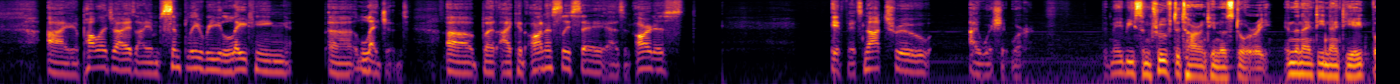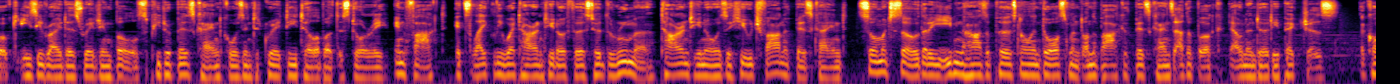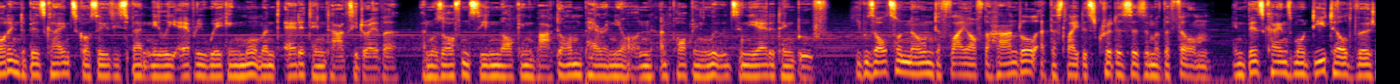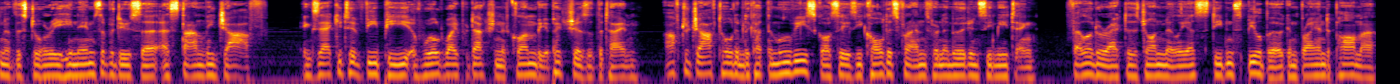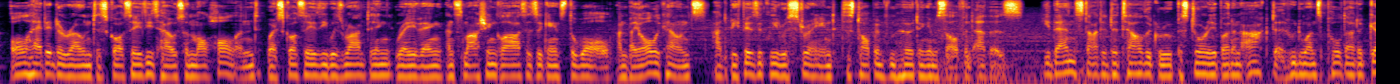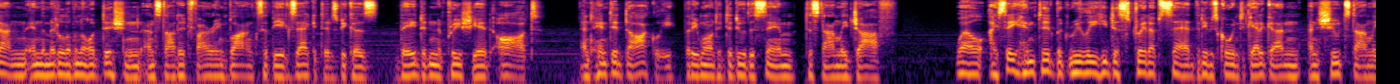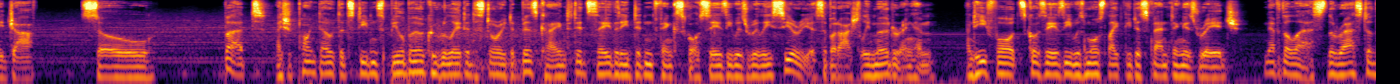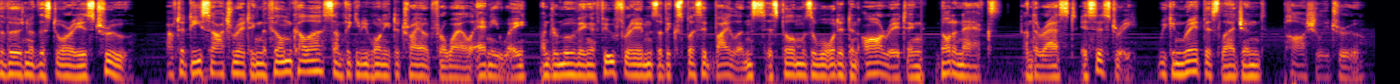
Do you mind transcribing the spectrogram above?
I apologize. I am simply relating uh, legend. Uh, but I can honestly say, as an artist, if it's not true, I wish it were. There may be some truth to Tarantino's story. In the 1998 book Easy Riders Raging Bulls, Peter Biskind goes into great detail about the story. In fact, it's likely where Tarantino first heard the rumour. Tarantino is a huge fan of Biskind, so much so that he even has a personal endorsement on the back of Biskind's other book, Down and Dirty Pictures. According to Biskind, Scorsese spent nearly every waking moment editing Taxi Driver, and was often seen knocking back Dom Perignon and popping ludes in the editing booth. He was also known to fly off the handle at the slightest criticism of the film. In Biskind's more detailed version of the story, he names the producer as Stanley Jaffe, Executive VP of Worldwide Production at Columbia Pictures at the time. After Jaffe told him to cut the movie, Scorsese called his friends for an emergency meeting, Fellow directors John Milius, Steven Spielberg and Brian De Palma all headed around to Scorsese's house in Mulholland where Scorsese was ranting, raving and smashing glasses against the wall and by all accounts had to be physically restrained to stop him from hurting himself and others. He then started to tell the group a story about an actor who'd once pulled out a gun in the middle of an audition and started firing blanks at the executives because they didn't appreciate art and hinted darkly that he wanted to do the same to Stanley Jaffe. Well, I say hinted, but really he just straight up said that he was going to get a gun and shoot Stanley Jaffe. So... But I should point out that Steven Spielberg, who related the story to Biskind, did say that he didn't think Scorsese was really serious about actually murdering him, and he thought Scorsese was most likely just venting his rage. Nevertheless, the rest of the version of the story is true. After desaturating the film colour, something he'd be wanting to try out for a while anyway, and removing a few frames of explicit violence, his film was awarded an R rating, not an X, and the rest is history. We can rate this legend partially true.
